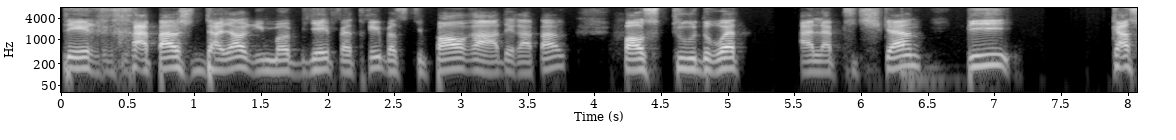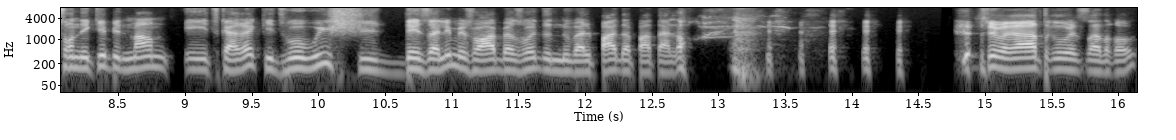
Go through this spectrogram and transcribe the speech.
dérapage. D'ailleurs, il m'a bien fait rire parce qu'il part en dérapage, passe tout droit à la petite chicane. Puis, quand son équipe lui demande Es-tu correct? Il dit Oui, oui, je suis désolé, mais je vais avoir besoin d'une nouvelle paire de pantalons. J'ai vraiment trouvé ça drôle.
